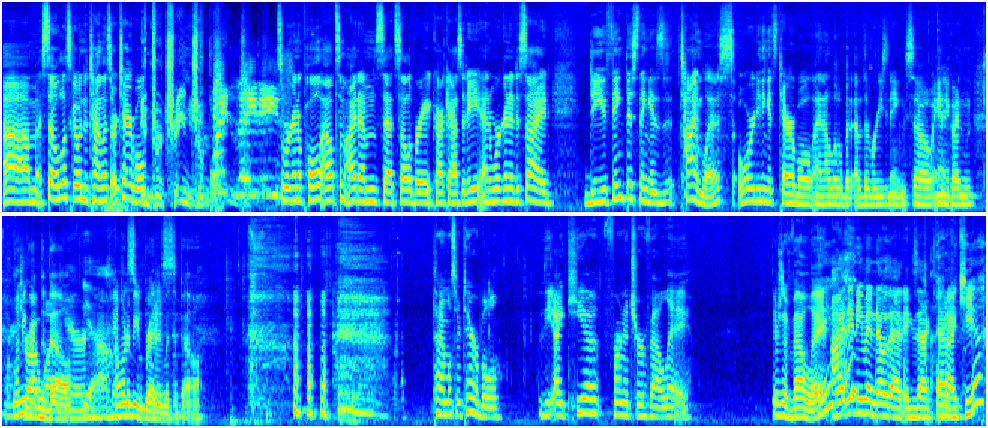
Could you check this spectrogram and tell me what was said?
Um, so let's go into timeless or terrible. Interchangeable. White ladies. So we're going to pull out some items that celebrate caucasity, and we're going to decide: do you think this thing is timeless, or do you think it's terrible? And a little bit of the reasoning. So Annie, go ahead and Let me draw grab the bell. Here. Yeah. I want to be ready Chris. with the bell. Timeless or terrible? The IKEA furniture valet. There's a valet I didn't even know that exactly. at IKEA. I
